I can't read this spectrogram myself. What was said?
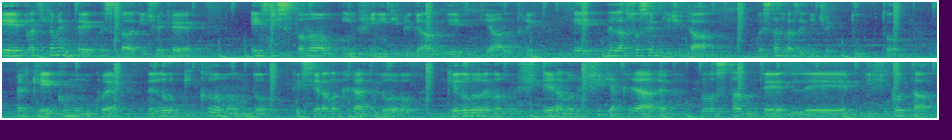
e praticamente questa dice che esistono infiniti più grandi di altri e nella sua semplicità questa frase dice tutto perché comunque nel loro piccolo mondo che si erano creati loro, che loro erano, riusci- erano riusciti a creare nonostante le difficoltà,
